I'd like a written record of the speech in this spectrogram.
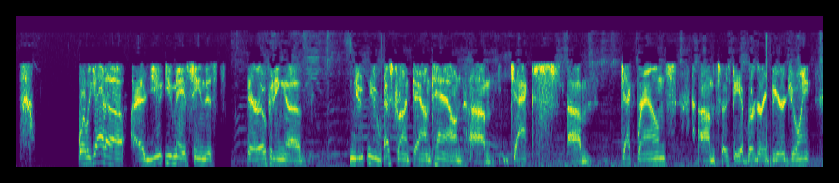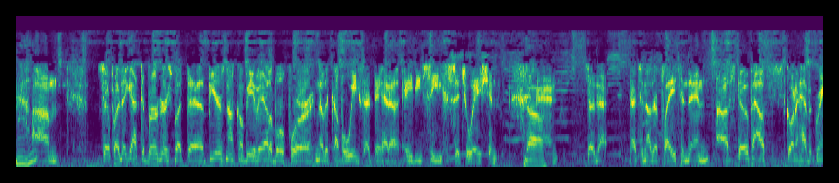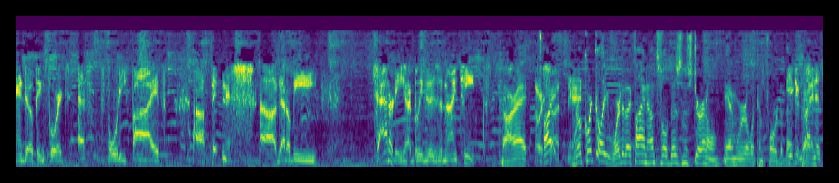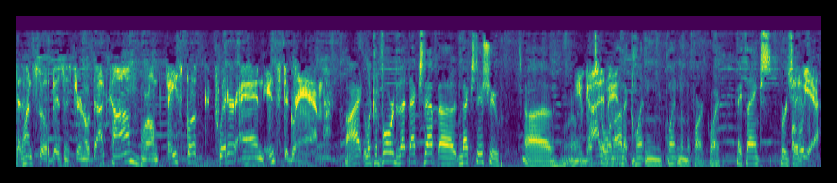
Well, we got a, uh you you may have seen this. They're opening a new new restaurant downtown, um, Jack's. Um, Jack Brown's. Um, it's supposed to be a burger and beer joint. Um, so far they got the burgers, but the beer's not going to be available for another couple weeks. That they had a ABC situation, and so that that's another place. And then uh, Stovehouse is going to have a grand opening for its F45 uh, fitness. Uh, that'll be Saturday, I believe it is the 19th. All right. Or All right. so- yeah. Real quickly, where do they find Huntsville Business Journal? And we're looking forward to that. You can So- find us at HuntsvilleBusinessJournal.com. We're on Facebook, Twitter, and Instagram. All right, looking forward to that next step, uh, next issue. Uh, You got what's it, going man. on at Clinton, Clinton and the Parkway? Hey, thanks. Appreciate Oh it. yeah.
